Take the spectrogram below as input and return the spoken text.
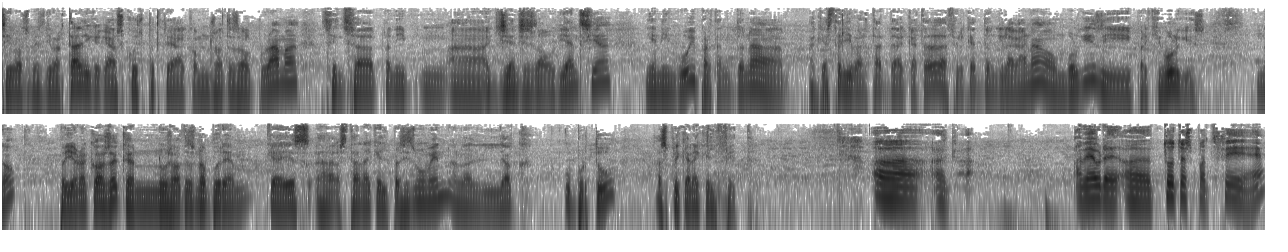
si vols, més llibertari, que cadascú es pot crear com nosaltres al programa, sense tenir mm, eh, exigències de l'audiència ni a ningú, i per tant dona aquesta llibertat de càtedra de fer el que et dongui la gana on vulguis i per qui vulguis. No? Però hi ha una cosa que nosaltres no podrem, que és eh, estar en aquell precís moment, en el lloc oportú, explicant aquell fet. Uh, a, a veure, uh, tot es pot fer, eh?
